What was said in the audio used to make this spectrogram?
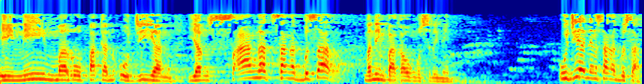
ini merupakan ujian yang sangat-sangat besar menimpa kaum muslimin. Ujian yang sangat besar.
